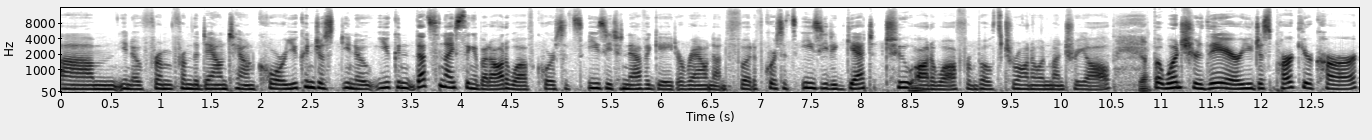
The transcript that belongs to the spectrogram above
um, you know, from from the downtown core. You can just, you know, you can. That's the nice thing about Ottawa. Of course, it's easy to navigate around on foot. Of course, it's easy to get to mm. Ottawa from both Toronto and Montreal. But once you're there, you just park your car,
